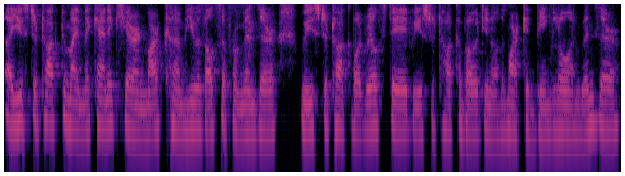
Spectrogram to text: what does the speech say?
I used to talk to my mechanic here in Markham. He was also from Windsor. We used to talk about real estate. We used to talk about, you know, the market being low in Windsor.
